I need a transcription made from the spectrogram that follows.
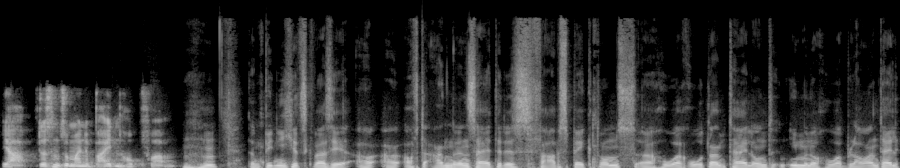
ja, das sind so meine beiden Hauptfarben. Mhm. Dann bin ich jetzt quasi auf der anderen Seite des Farbspektrums, äh, hoher Rotanteil und immer noch hoher Blauanteil.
